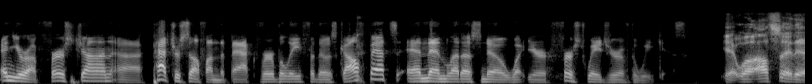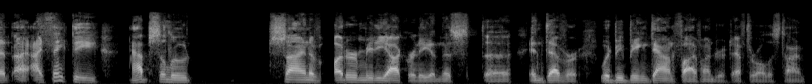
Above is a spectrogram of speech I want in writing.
And you're up first, John. Uh, pat yourself on the back verbally for those golf bets, and then let us know what your first wager of the week is. Yeah, well, I'll say that I, I think the absolute sign of utter mediocrity in this uh, endeavor would be being down 500 after all this time.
